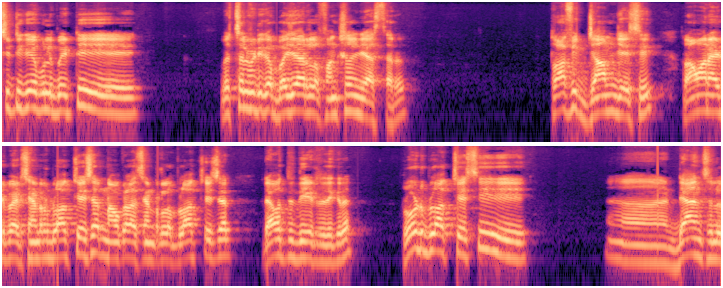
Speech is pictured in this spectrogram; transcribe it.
సిటీ కేబుల్ పెట్టి విచ్చలవిడిగా బజార్లో ఫంక్షన్లు చేస్తారు. ట్రాఫిక్ జామ్ చేసి రామానాయుడుపేట సెంటర్ బ్లాక్ చేశారు నవకళ సెంటర్లో బ్లాక్ చేశారు రేవతి థియేటర్ దగ్గర రోడ్డు బ్లాక్ చేసి డ్యాన్సులు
